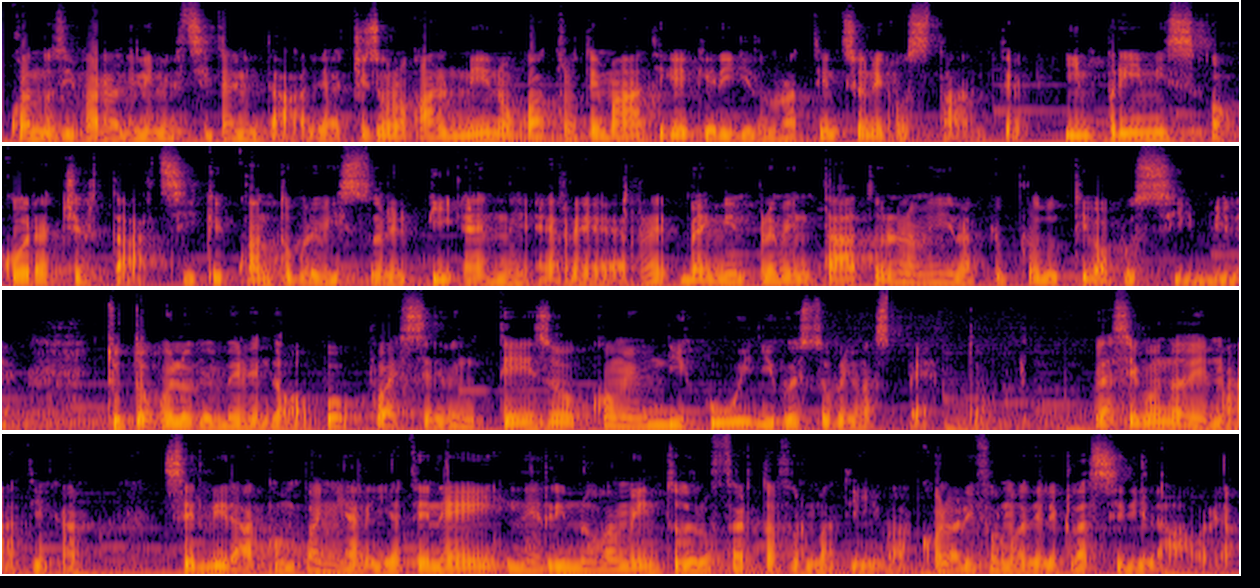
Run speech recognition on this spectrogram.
Quando si parla di università in Italia ci sono almeno quattro tematiche che richiedono un'attenzione costante. In primis occorre accertarsi che quanto previsto nel PNRR venga implementato nella maniera più produttiva possibile. Tutto quello che viene dopo può essere inteso come un di cui di questo primo aspetto. La seconda tematica servirà a accompagnare gli Atenei nel rinnovamento dell'offerta formativa con la riforma delle classi di laurea.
